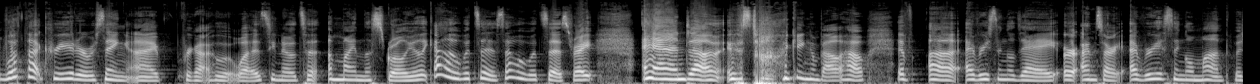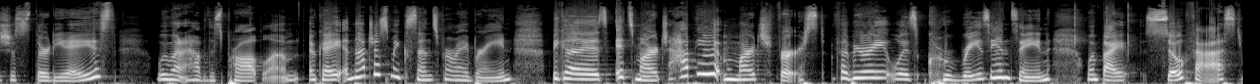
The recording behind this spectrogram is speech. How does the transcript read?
what that creator was saying, I forgot who it was, you know, it's a, a mindless scroll. You're like, oh, what's this? Oh, what's this? Right. And um, it was talking about how if uh, every single day, or I'm sorry, every single month was just 30 days, we wouldn't have this problem. Okay. And that just makes sense for my brain because it's March. Happy March 1st. February was crazy insane, went by so fast.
